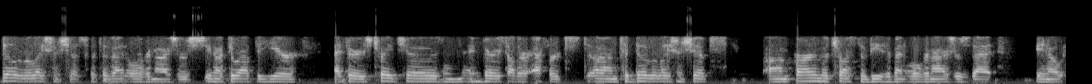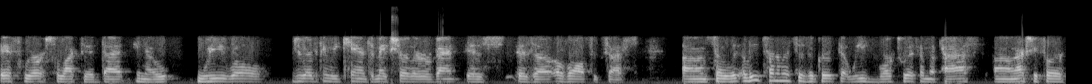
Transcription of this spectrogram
build relationships with event organizers, you know, throughout the year at various trade shows and, and various other efforts um, to build relationships, um, earn the trust of these event organizers that, you know, if we are selected, that, you know, we will do everything we can to make sure their event is, is an overall success. Um, so Elite Tournaments is a group that we've worked with in the past, um, actually for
